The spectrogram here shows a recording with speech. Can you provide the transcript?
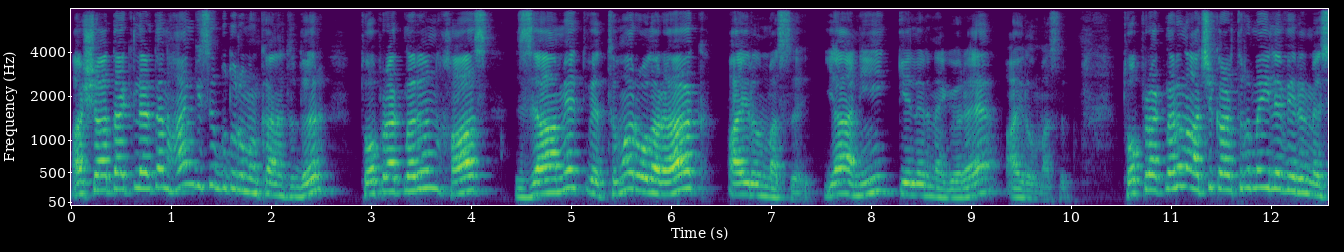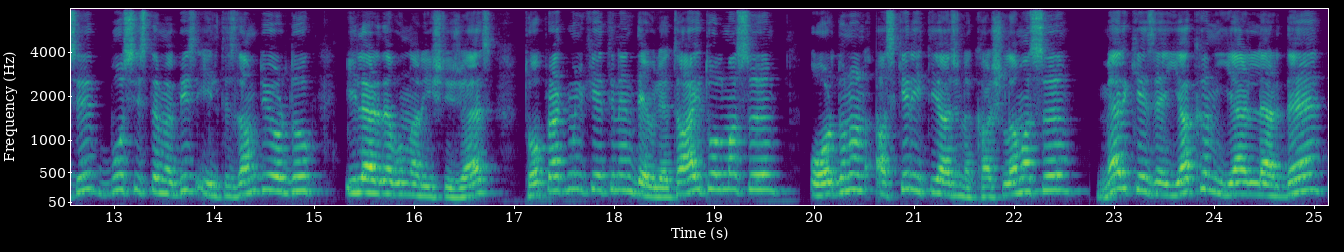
Aşağıdakilerden hangisi bu durumun kanıtıdır? Toprakların has, zahmet ve tımar olarak ayrılması yani gelirine göre ayrılması. Toprakların açık artırma ile verilmesi bu sisteme biz iltizam diyorduk. İleride bunları işleyeceğiz. Toprak mülkiyetinin devlete ait olması, ordunun asker ihtiyacını karşılaması, merkeze yakın yerlerde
